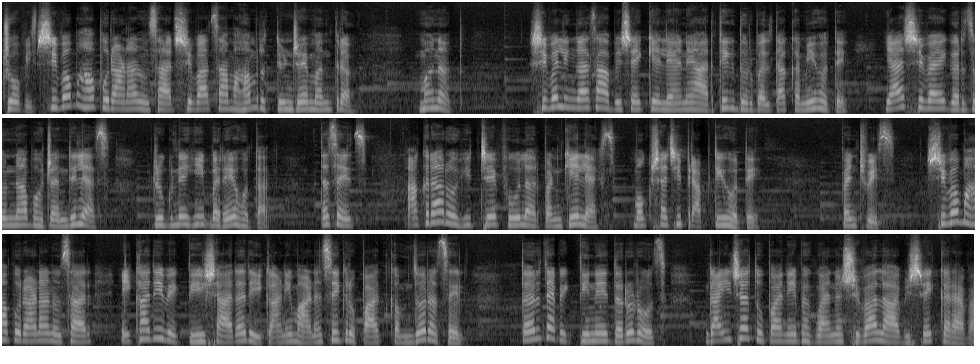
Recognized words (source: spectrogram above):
चोवीस. शिवमहापुराणानुसार शिवाचा महामृत्युंजय मंत्र म्हणत शिवलिंगाचा अभिषेक केल्याने आर्थिक दुर्बलता कमी होते. याशिवाय गरजूंना भोजन दिल्यास रुग्णही बरे होतात. तसेच अकरा रोहितचे फूल अर्पण केल्यास मोक्षाची प्राप्ती होते. पंचवीस. शिवमहापुराणानुसार एखादी व्यक्ती शारीरिक आणि मानसिक रूपात कमजोर असेल तर त्या व्यक्तीने दररोज गाईच्या तुपाने भगवान शिवाला अभिषेक करावा.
